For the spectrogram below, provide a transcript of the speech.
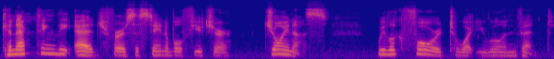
connecting the edge for a sustainable future. Join us. We look forward to what you will invent.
